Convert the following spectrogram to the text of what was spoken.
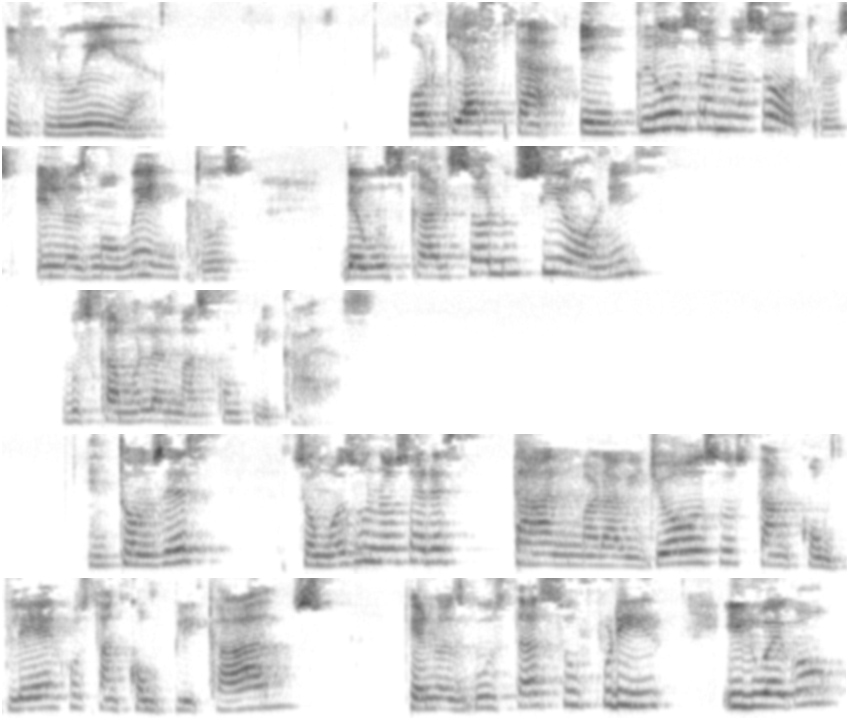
y fluida. Porque hasta incluso nosotros en los momentos de buscar soluciones, buscamos las más complicadas. Entonces, somos unos seres tan maravillosos, tan complejos, tan complicados, que nos gusta sufrir y luego,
